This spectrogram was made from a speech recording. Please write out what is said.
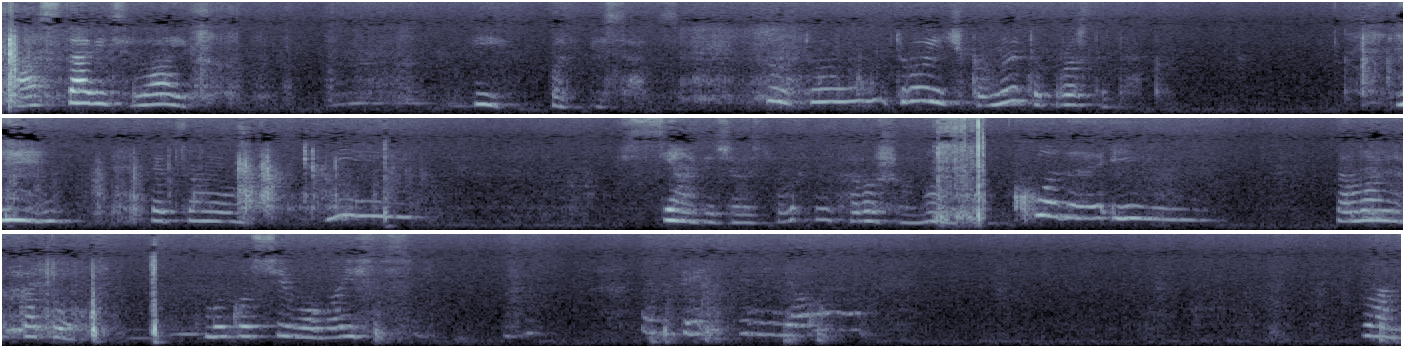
поставить лайк и подписаться. Ну, троечка, но это просто так. Это всем опять же хорошего Нового года и нормальных котов. Всего боится. Ладно.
